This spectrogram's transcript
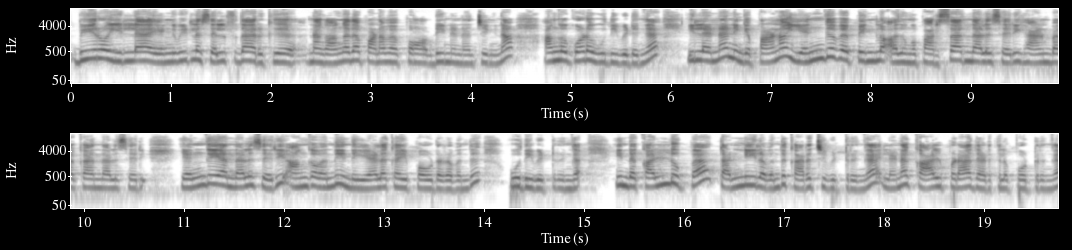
பீரோ இல்லை எங்கள் வீட்டில் செல்ஃப் தான் இருக்குது நாங்கள் அங்கே தான் பணம் வைப்போம் அப்படின்னு நினச்சிங்கன்னா அங்கே கூட ஊதி விடுங்க. இல்லைன்னா நீங்கள் பணம் எங்கே வைப்பீங்களோ அது உங்கள் பர்ஸாக இருந்தாலும் சரி ஹேண்ட்பேக்காக இருந்தாலும் சரி எங்கேயா இருந்தாலும் சரி அங்கே வந்து இந்த ஏலக்காய் பவுடரை வந்து ஊதி விட்டுருங்க. இந்த கல்லுப்பை தண்ணியில் வந்து கரைச்சி விட்டுருங்க இல்லைன்னா கால்படாத இடத்துல போட்டுருங்க.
